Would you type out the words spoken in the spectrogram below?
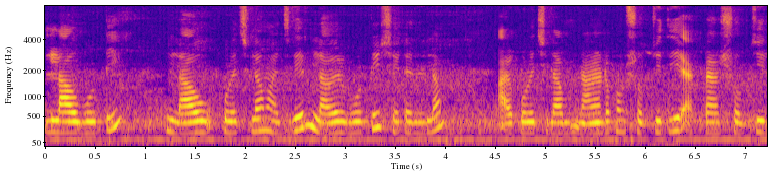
লাউ বটি। লাউ করেছিলাম আজকে, লাউয়ের বটি সেটা দিলাম। আর করেছিলাম নানা রকম সবজি দিয়ে একটা সবজির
